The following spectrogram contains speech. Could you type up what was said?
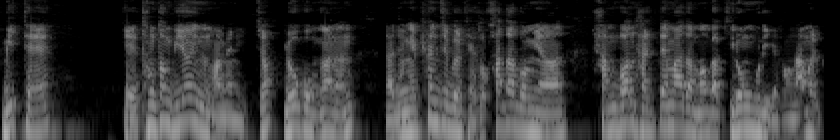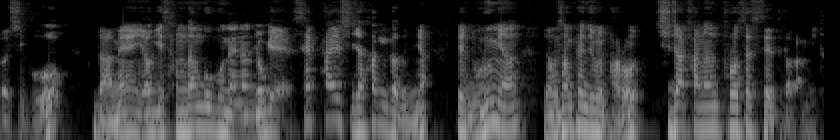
밑에 예, 텅텅 비어있는 화면이 있죠? 이 공간은 나중에 편집을 계속 하다 보면 한 번 할 때마다 뭔가 기록물이 계속 남을 것이고 그 다음에 여기 상단 부분에는 이게 새 파일 시작하기거든요. 누르면 영상 편집을 바로 시작하는 프로세스에 들어갑니다.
